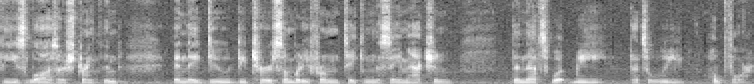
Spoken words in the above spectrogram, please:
these laws are strengthened and they do deter somebody from taking the same action, then that's what we that's what we hope for.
